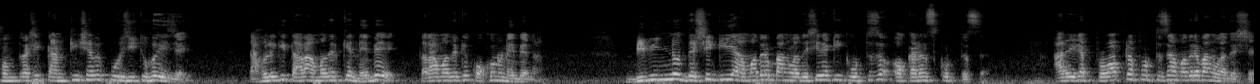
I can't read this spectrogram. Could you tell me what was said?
সন্ত্রাসী কান্ট্রি হিসাবে পরিচিত হয়ে যাই, তাহলে কি তারা আমাদেরকে নেবে? তারা আমাদেরকে কখনো নেবে না। বিভিন্ন দেশে গিয়ে আমাদের বাংলাদেশিরা কি করতেছে? অকারেন্স করতেছে। আর এটা প্রভাবটা পড়তেছে আমাদের বাংলাদেশে।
